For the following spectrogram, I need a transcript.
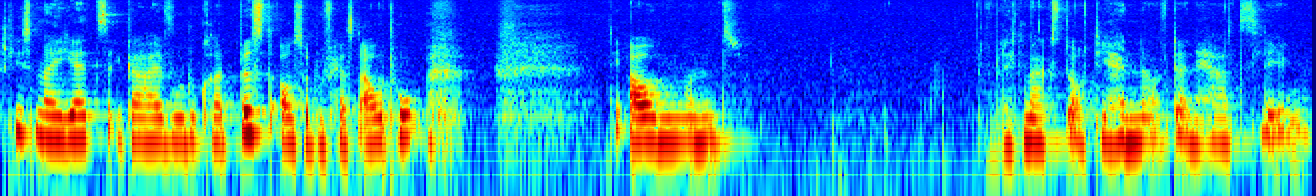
Schließ mal jetzt, egal wo du gerade bist, außer du fährst Auto, die Augen und Vielleicht magst du auch die Hände auf dein Herz legen.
